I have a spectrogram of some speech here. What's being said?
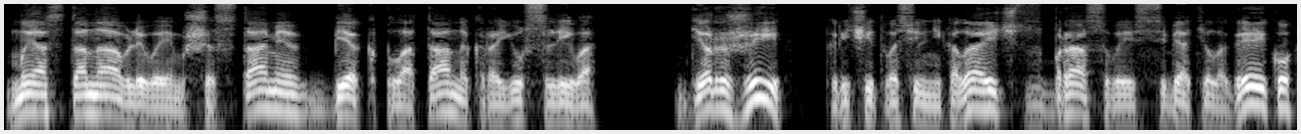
мы останавливаем шестами бег плота на краю слива. «Держи!» — кричит Василий Николаевич, сбрасывая с себя телогрейку,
